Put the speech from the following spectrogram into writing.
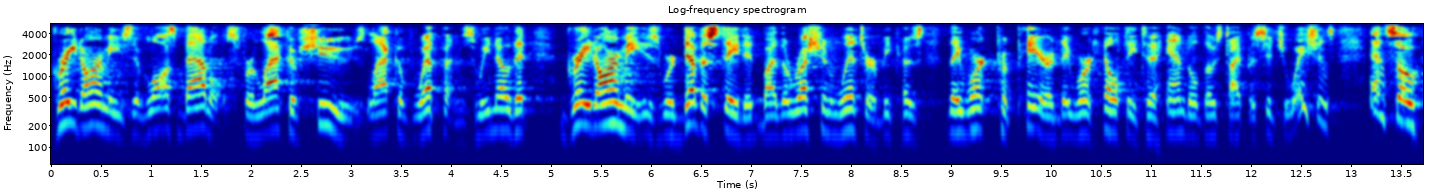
great armies have lost battles for lack of shoes, lack of weapons. We know that great armies were devastated by the Russian winter because they weren't prepared, they weren't healthy to handle those type of situations. And so,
